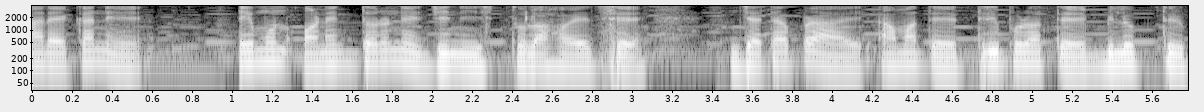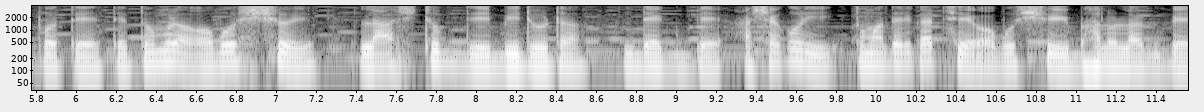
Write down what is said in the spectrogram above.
আর এখানে এমন অনেক ধরনের জিনিস তোলা হয়েছে, যেটা প্রায় আমাদের ত্রিপুরাতে বিলুপ্তির পথে। তো তোমরা অবশ্যই লাস্ট অব্দি ভিডিওটা দেখবে। আশা করি তোমাদের কাছে অবশ্যই ভালো লাগবে।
